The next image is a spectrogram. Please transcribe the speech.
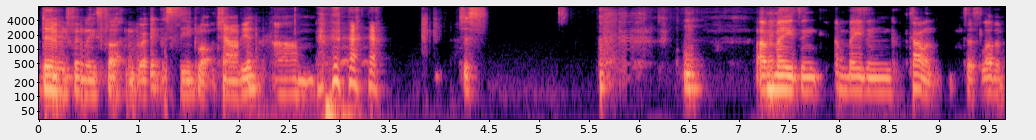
David Finlay's fucking great, the C block champion. Um, just amazing, amazing talent. Just love him.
